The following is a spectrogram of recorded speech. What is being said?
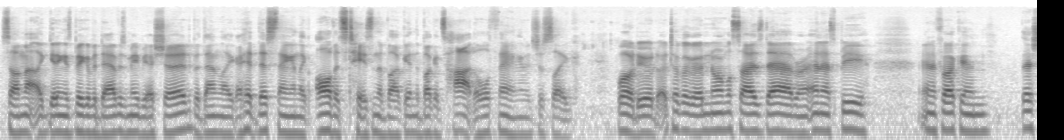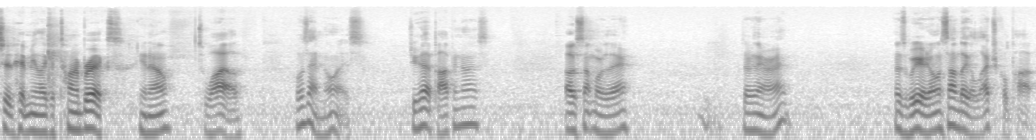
so i'm not like getting as big of a dab as maybe i should but then like i hit this thing and like all of it stays in the bucket and the bucket's hot the whole thing and it's just like whoa dude i took like a normal size dab or an nsb and it fucking that shit hit me like a ton of bricks you know? It's wild. What was that noise? Did you hear that popping noise Oh, something over there. Is everything all right? That was weird. It almost sounded like electrical pop.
